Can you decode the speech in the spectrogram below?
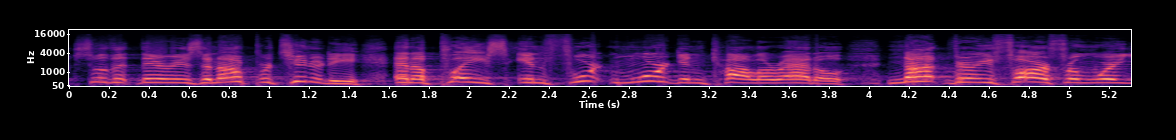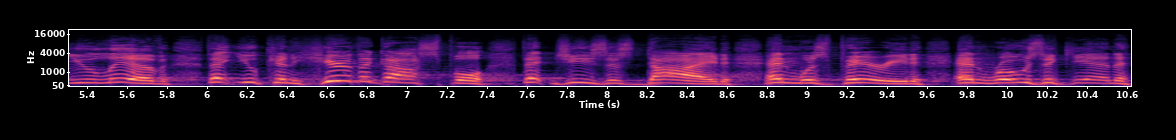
so that there is an opportunity and a place in Fort Morgan, Colorado, not very far from where you live, that you can hear the gospel that Jesus died and was buried and rose again.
